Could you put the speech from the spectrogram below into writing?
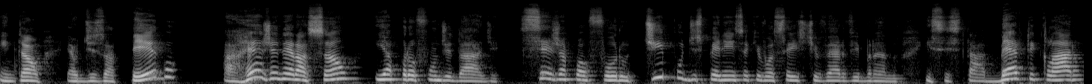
Então, é o desapego, a regeneração e a profundidade seja qual for o tipo de experiência que você estiver vibrando. Isso está aberto e claro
